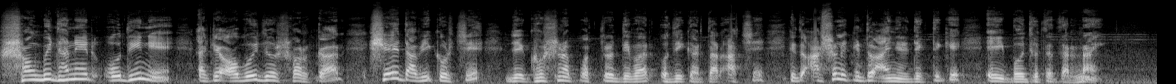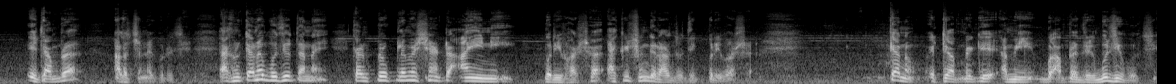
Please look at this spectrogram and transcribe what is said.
সংবিধানের অধীনে একটা অবৈধ সরকার, সে দাবি করছে যে ঘোষণাপত্র দেবার অধিকার তার আছে, কিন্তু আসলে কিন্তু আইনের দিক থেকে এই বৈধতা তার নাই। এটা আমরা আলোচনা করেছি। এখন কেন বৈধতা নাই? কারণ প্রোক্লেমেশন একটা আইনি পরিভাষা, একই সঙ্গে রাজনৈতিক পরিভাষা। কেন? এটা আপনাকে আমি আপনাদের বুঝিয়ে বলছি।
